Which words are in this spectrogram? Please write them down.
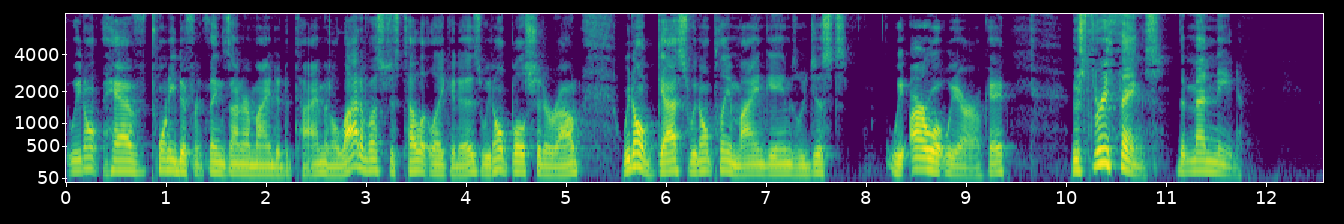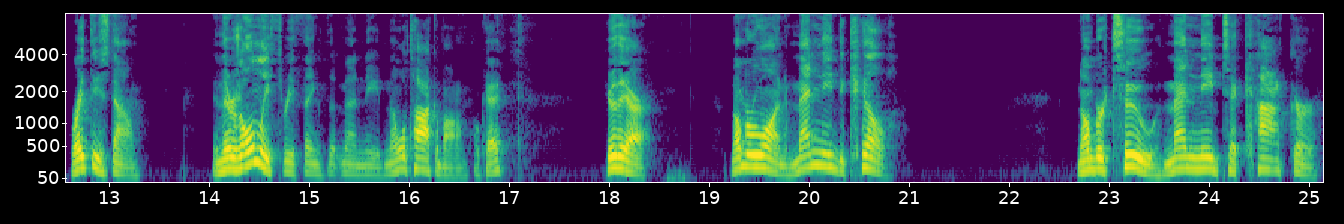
we don't have 20 different things on our mind at a time and a lot of us just tell it like it is. We don't bullshit around. We don't guess, we don't play mind games. We just we are what we are, okay? There's three things that men need. Write these down. And there's only three things that men need, and then we'll talk about them, okay? Here they are. Number 1, men need to kill. Number 2, men need to conquer.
